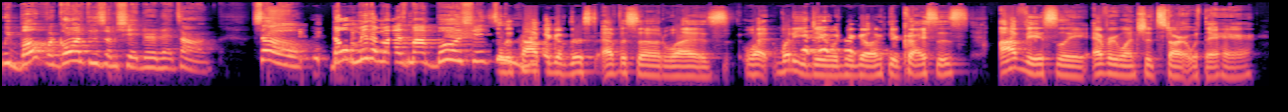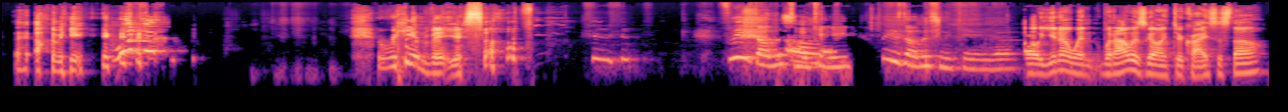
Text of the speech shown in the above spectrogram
we both were going through some shit during that time. So don't minimize my bullshit. So the topic of this episode was what what do you do when you're going through crisis? Obviously, everyone should start with their hair. I mean, What reinvent yourself. Please don't listen Oh. to Kane. Please don't listen to Kane, yo. Oh, you know when when I was going through crisis though,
